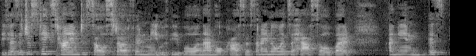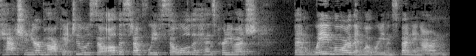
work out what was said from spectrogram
because it just takes time to sell stuff and meet with people and that whole process. And I know it's a hassle, but I mean, it's cash in your pocket too. So all the stuff we've sold has pretty much been way more than what we're even spending on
